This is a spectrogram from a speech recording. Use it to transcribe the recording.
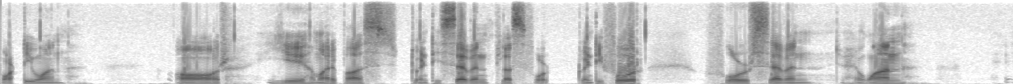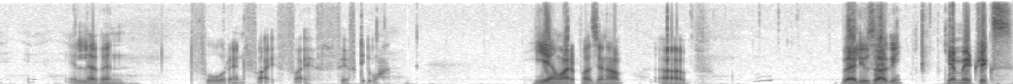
41 और ये हमारे पास 27 plus four twenty four four seven जो है one eleven four and five five fifty one ये हमारे पास जनाब वैल्यूज़ आ गई। या मैट्रिक्स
